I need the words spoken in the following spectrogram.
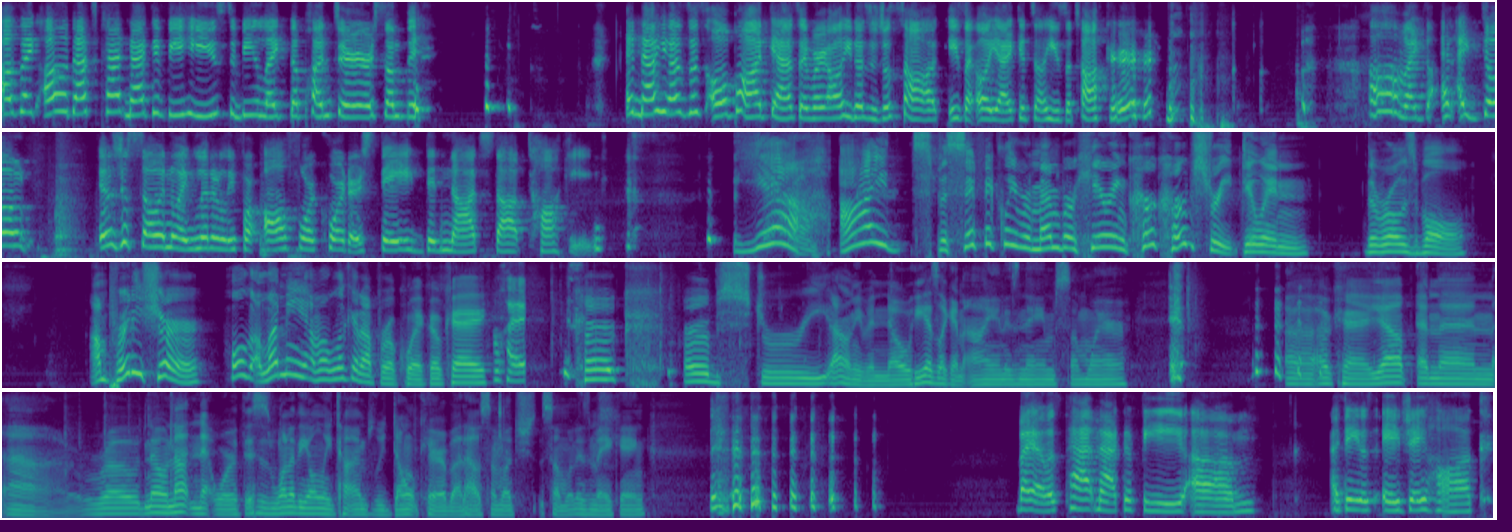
I was like, "Oh, that's Pat McAfee. He used to be like the punter or something." and now he has this old podcast, and where all he does is just talk. He's like, "Oh yeah, I can tell he's a talker." oh my god! And I don't. It was just so annoying. Literally, for all four quarters, they did not stop talking. yeah, I specifically remember hearing Kirk Herbstreit doing the Rose Bowl. I'm pretty sure. Hold on, let me. I'm gonna look it up real quick, okay? Okay. Kirk Herbstreit. I don't even know. He has like an I in his name somewhere. Uh, okay. Yep. And then uh, road. No, not net worth. This is one of the only times we don't care about how so much someone is making. But yeah, it was Pat McAfee. Um, I think it was AJ Hawk.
